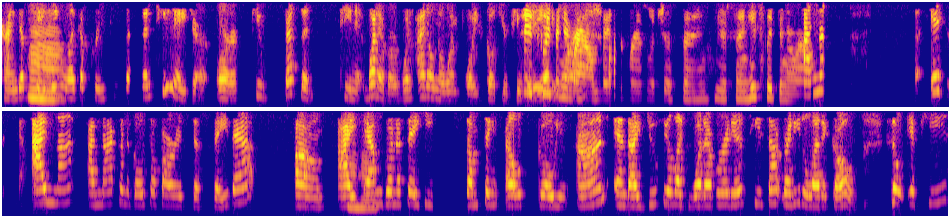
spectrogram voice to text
kind of mm. dating like a prepubescent teenager or pubescent teenage, whatever. When I don't know when boys go through puberty. He's sleeping anymore. around, basically, is what you're saying. You're saying he's sleeping around. I'm not. It's I'm not I'm not going to go so far as to say that. Um, I mm-hmm. am going to say he's something else going on, and I do feel like whatever it is, he's not ready to let it go. So if he's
